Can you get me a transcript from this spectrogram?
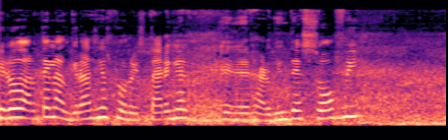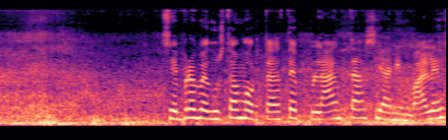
quiero darte gracias por estar en el, jardín de Sophie. Siempre me gusta mostrarte plantas y animales.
